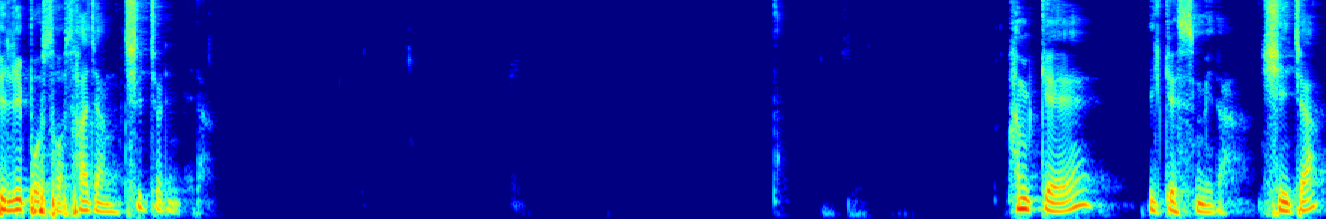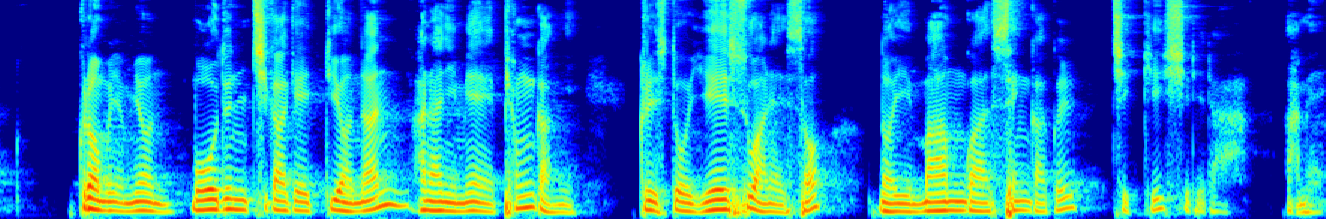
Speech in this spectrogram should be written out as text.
빌립보서 4장 7절입니다. 함께 읽겠습니다. 시작. 그러면 모든 지각에 뛰어난 하나님의 평강이 그리스도 예수 안에서 너희 마음과 생각을 지키시리라. 아멘.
